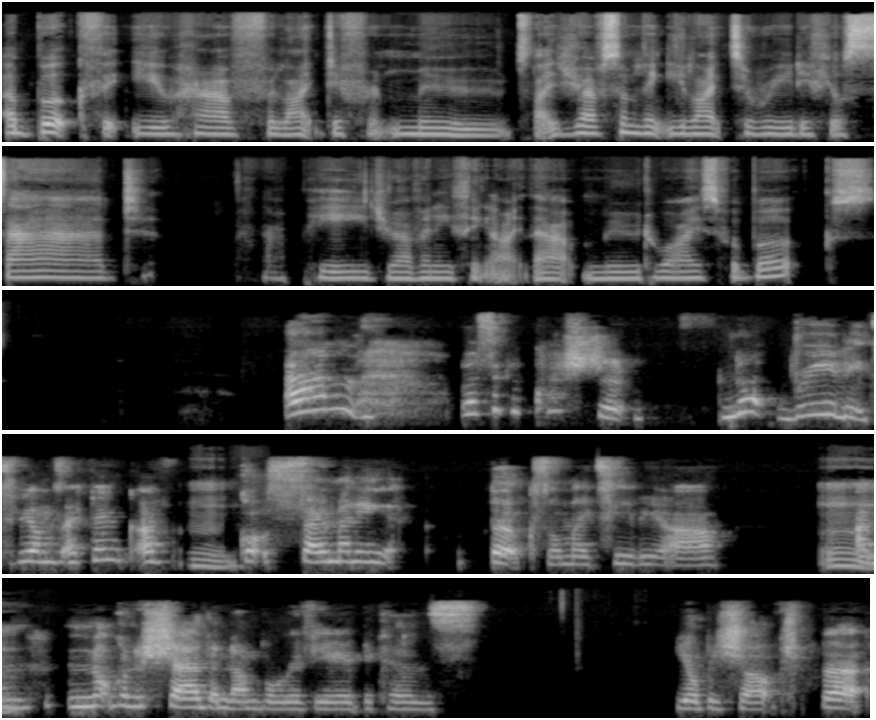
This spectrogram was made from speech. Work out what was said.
a book that you have for like different moods? Like, do you have something you like to read if you're sad, happy? Do you have anything like that mood wise for books? Um, that's a good question. Not really, to be honest. I think I've Mm, got so many books on my TBR. mm. I'm not going to share the number with you because you'll be shocked. But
